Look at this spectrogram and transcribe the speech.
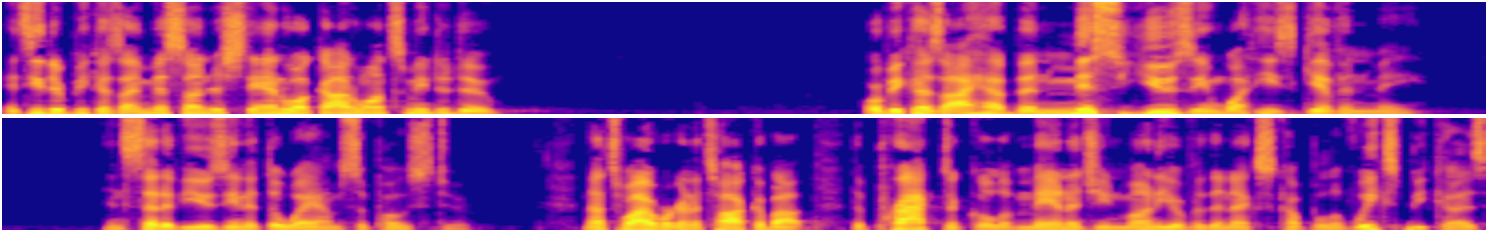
it's either because I misunderstand what God wants me to do or because I have been misusing what He's given me instead of using it the way I'm supposed to. And that's why we're going to talk about the practical of managing money over the next couple of weeks because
